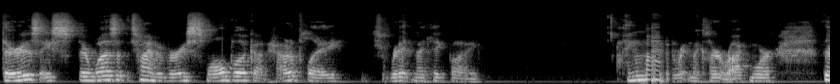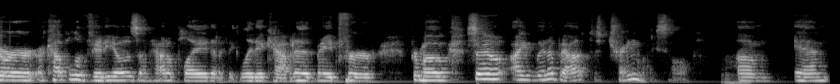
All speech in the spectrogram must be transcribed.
there is a there was at the time a very small book on how to play. It's written, I think, by I think it might have been written by Clara Rockmore. There were a couple of videos on how to play that I think Lydia Kavina had made for for Moog. So I went about just training myself uh-huh. um, and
